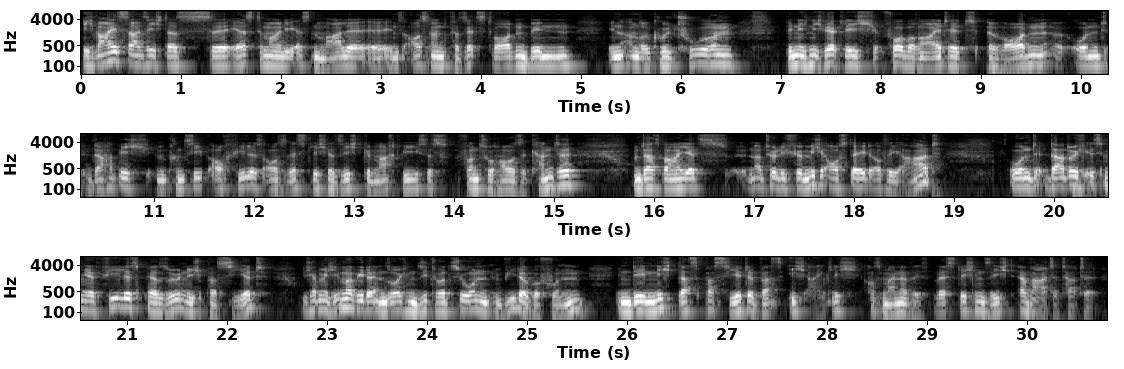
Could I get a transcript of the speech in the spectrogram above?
Ich weiß, als ich das äh, erste Mal, die ersten Male äh, ins Ausland versetzt worden bin, in andere Kulturen, bin ich nicht wirklich vorbereitet äh, worden. Und da habe ich im Prinzip auch vieles aus westlicher Sicht gemacht, wie ich es von zu Hause kannte. Und das war jetzt natürlich für mich auch State of the Art. Und dadurch ist mir vieles persönlich passiert. Ich habe mich immer wieder in solchen Situationen wiedergefunden, in denen nicht das passierte, was ich eigentlich aus meiner westlichen Sicht erwartet hatte.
